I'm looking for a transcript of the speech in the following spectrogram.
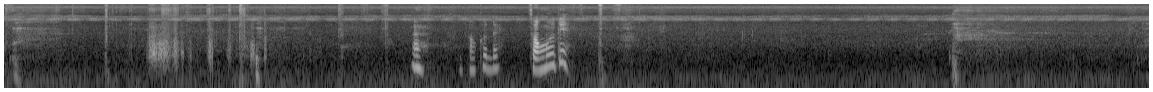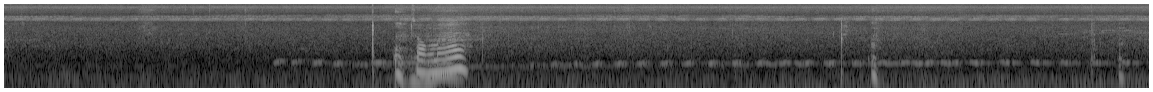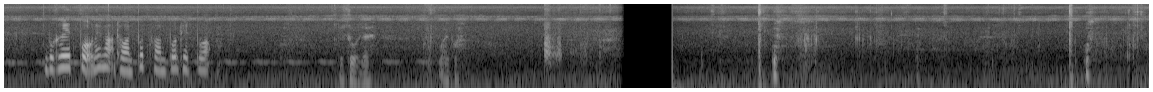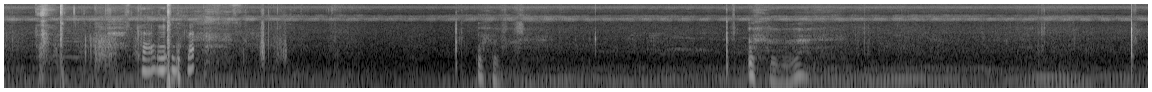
ะเอาขึ้นเลยสองมือดิ สองมือบุเคยเฮ็ดปวกนี่เนาะถอนปุ๊ดถอนปุ๊ดเฮ็ดปวกสวยเลยไวกว่าค้างอีกแล้ว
